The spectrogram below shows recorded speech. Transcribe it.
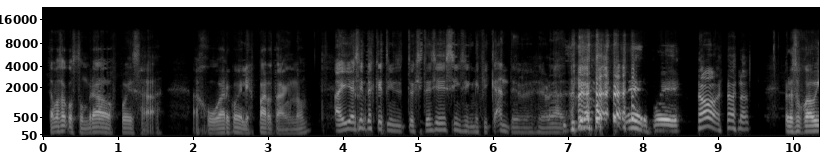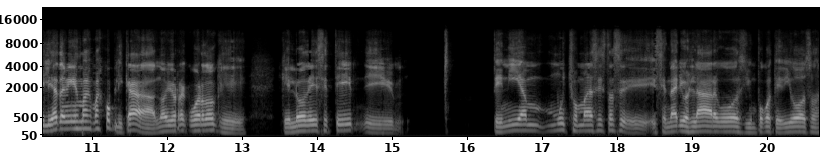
Estamos acostumbrados, pues, a, jugar con el Spartan, ¿no? Ahí ya sientes que tu, existencia es insignificante, de verdad. pues. No, no, no. Pero su jugabilidad también es más, más complicada, ¿no? Yo recuerdo que, que el ODST eh, tenía mucho más estos eh, escenarios largos y un poco tediosos,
